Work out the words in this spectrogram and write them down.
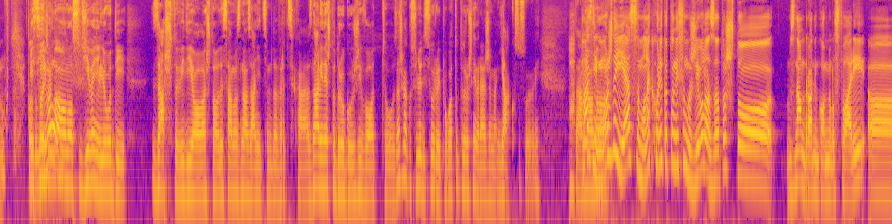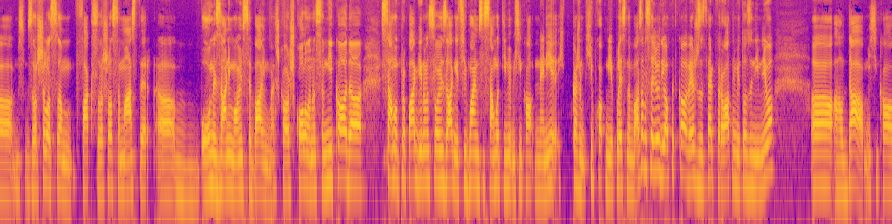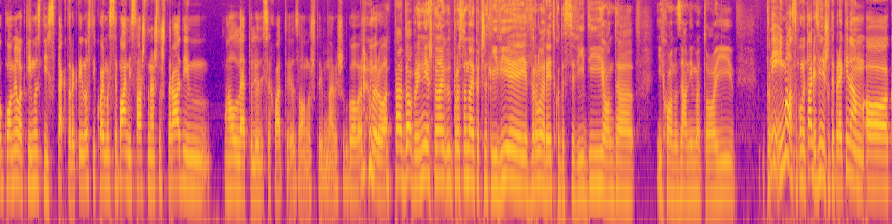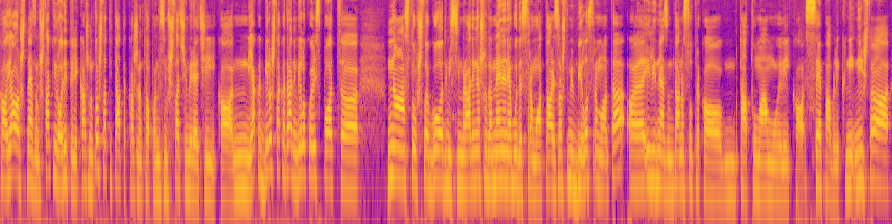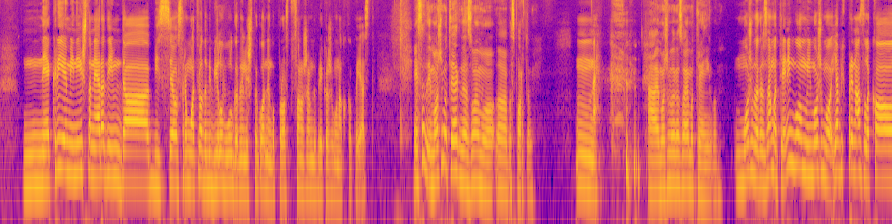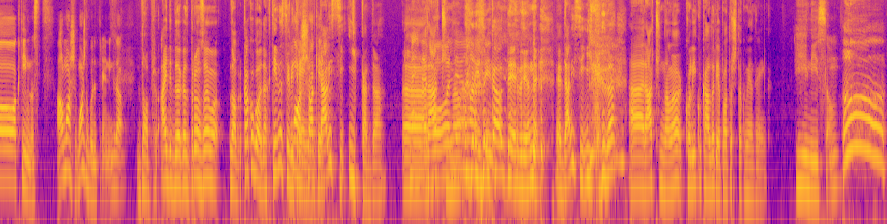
to da Jesi dođem imala ono osuđivanje ljudi zašto vidi ova što ovde samo zna zadnjicom da vrcka, zna li nešto drugo u životu. Znaš kako su ljudi surovi, pogotovo po društvenim mrežama, jako su surovi. Pa Tamo pazi, ono- možda i jesam, ali nekako nikad to nisam doživala zato što znam da radim gomilu stvari. Uh, završila sam faks, završila sam master. Uh, ovo me zanima, ovim se bavim. Znaš, kao školovana sam ni kao da samo propagiram svoju zadnjicu i bavim se samo time. Mislim, kao meni je, kažem, hip-hop mi je plesna baza, ali se ljudi opet kao vežu za cverk, verovatno im je to zanimljivo. Uh, ali da, mislim kao gomila aktivnosti i spektar aktivnosti kojima se bavim i svašta nešto što radim, ali eto, ljudi se hvataju za ono što im najviše odgovara, verovatno. Pa dobro, i nije što naj, prosto najpečatljivije je vrlo redko da se vidi, onda ih ono zanima to i Nije, imala sam komentar, izvini što te prekidam, uh, kao ja, š- ne znam, šta ti roditelji kažu na to, šta ti tata kaže na to, pa mislim šta će mi reći, kao, ja kad bilo šta kad radim, bilo koji spot, uh, nastup, šta god, mislim, radim nešto da mene ne bude sramota, ali zašto mi je bilo sramota, uh, ili ne znam, danas sutra kao tatu, mamu ili kao sve public, Ni, ništa ne krijem i ništa ne radim da bi se osramotila da bi bilo vulgarno ili šta god, nego prosto stvarno želim da prikažem onako kako jeste. E sad, možemo te da nazovemo uh, sportom, Mm, ne. a možemo da ga nazovemo treningom. Možemo da ga nazovemo treningom i možemo, ja bih pre nazvala kao aktivnost. Ali može, može da bude trening, da. Dobro, ajde da ga prvo nazovemo, dobro, kako god, aktivnost ili Može, trening. okej. Da li si ikada uh, ne, računala, voljela, izvini. kao tebe, ne. E, da li si ikada uh, računala koliko kalorija potroši tokom jednog treninga? I nisam.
